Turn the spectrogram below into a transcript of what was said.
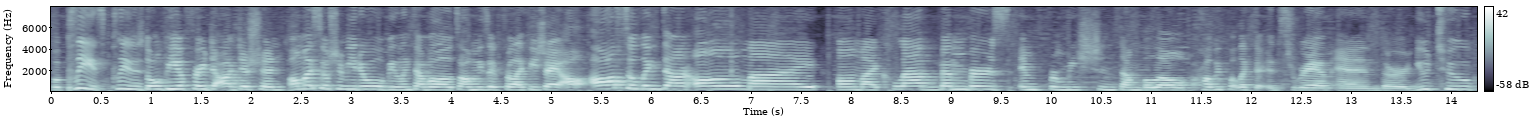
But please, please don't be afraid to audition. All my social media will be linked down below. It's all music for life day. I'll also link down all my all my collab members information down below. I'll probably put like their Instagram and their YouTube.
